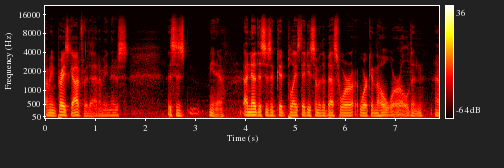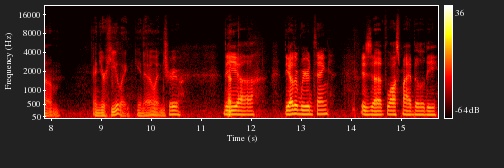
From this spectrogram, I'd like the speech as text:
I mean, praise God for that. I mean, there's this is you know I know this is a good place. They do some of the best wor- work in the whole world, and um, and you're healing, you know, and True. The uh, the other weird thing is uh, I've lost my ability,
